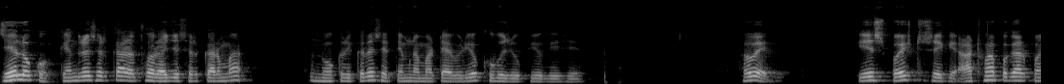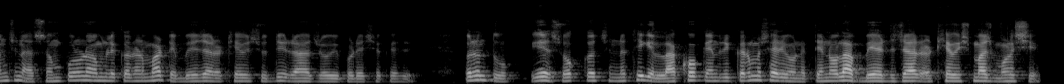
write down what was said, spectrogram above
જે લોકો કેન્દ્ર સરકાર અથવા રાજ્ય સરકારમાં નોકરી કરે છે, તેમના માટે આ વીડિયો ખૂબ જ ઉપયોગી છે. હવે, એ સ્પષ્ટ છે કે આઠમા પગાર પંચના સંપૂર્ણ અમલીકરણ માટે બે હજાર અઠ્યાવીસ સુધી રાહ જોવી પડી શકે છે. પરંતુ એ ચોક્કસ નથી કે લાખો કેન્દ્રીય કર્મચારીઓને તેનો લાભ બે હજાર અઠ્યાવીસમાં જ મળશે.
